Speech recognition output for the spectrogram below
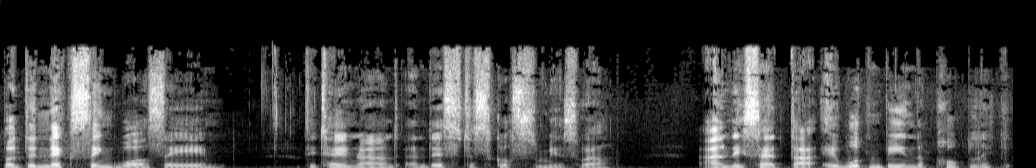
But the next thing was um, they turned around, and this disgusts me as well. And they said that it wouldn't be in the public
